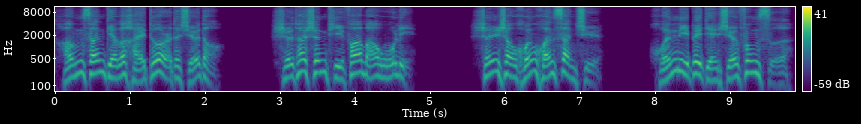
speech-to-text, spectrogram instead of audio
唐三点了海德尔的穴道，使他身体发麻无力，身上魂环散去，魂力被点穴封死。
